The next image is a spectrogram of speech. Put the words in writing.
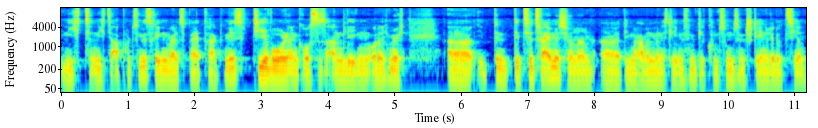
nicht, nicht zur Abholzung des Regenwalds beitrage. Mir ist Tierwohl ein großes Anliegen oder ich möchte äh, den, die CO2-Emissionen, äh, die im Rahmen meines Lebensmittelkonsums entstehen, reduzieren.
